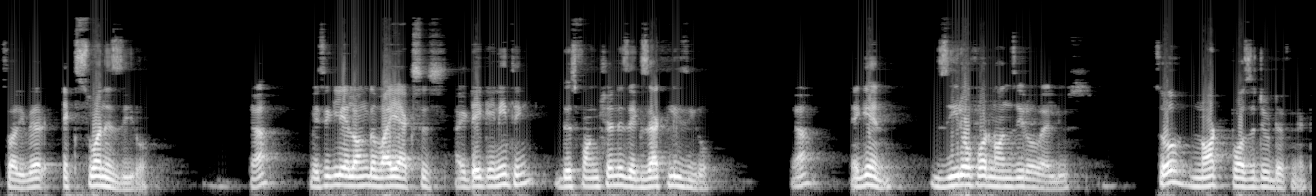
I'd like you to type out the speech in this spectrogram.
sorry where x1 is 0 yeah. Basically along the y axis I take anything this function is exactly 0 yeah. Again 0 for non-zero values. So not positive definite.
